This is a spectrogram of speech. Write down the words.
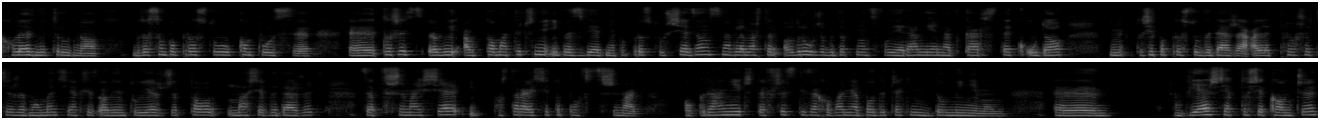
cholernie trudno, bo to są po prostu kompulsy. E, to się robi automatycznie i bezwiednie. Po prostu siedząc, nagle masz ten odruch, żeby dotknąć swoje ramię, nadgarstek, udo. Mm, to się po prostu wydarza, ale proszę Cię, że w momencie, jak się zorientujesz, że to ma się wydarzyć, zatrzymaj się i postaraj się to powstrzymać. Ogranicz te wszystkie zachowania body checking do minimum. Wiesz, jak to się kończy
